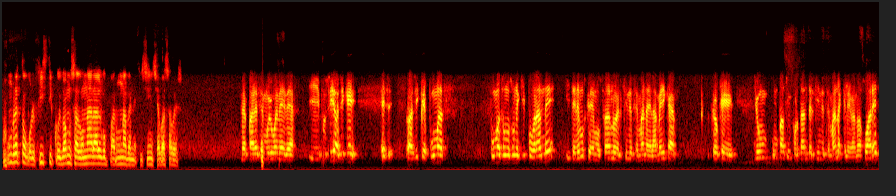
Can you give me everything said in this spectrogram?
un reto golfístico y vamos a donar algo para una beneficencia, vas a ver. Me parece muy buena idea. Y pues sí, así que, es, así que Pumas, Pumas somos un equipo grande y tenemos que demostrarlo el fin de semana. El América creo que dio un, paso importante el fin de semana que le ganó a Juárez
